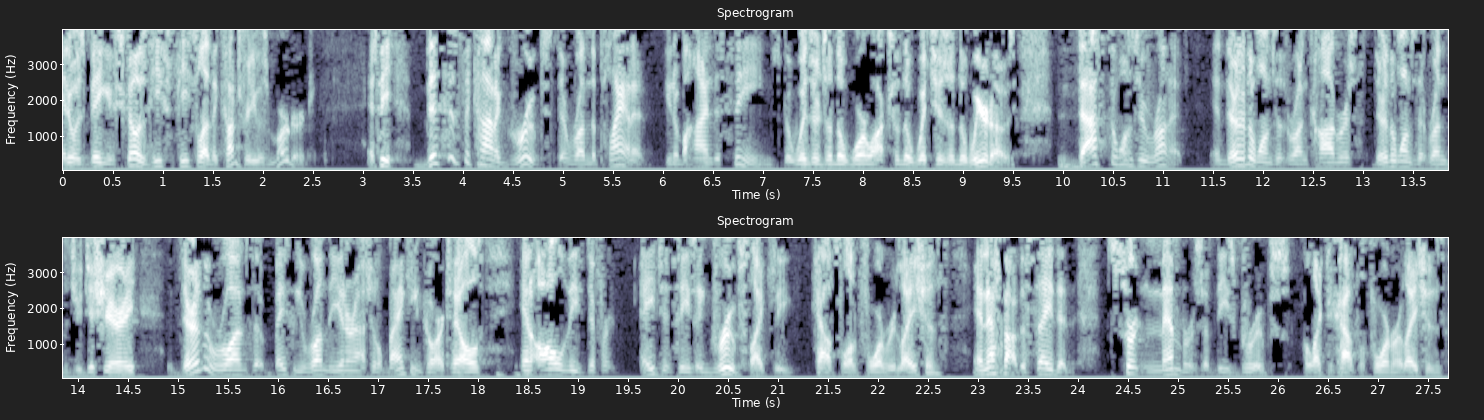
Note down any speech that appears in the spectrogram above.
and it was being exposed. He, he fled the country. He was murdered. And see, this is the kind of groups that run the planet, you know, behind the scenes. The wizards and the warlocks and the witches and the weirdos. That's the ones who run it. And they're the ones that run Congress. They're the ones that run the judiciary. They're the ones that basically run the international banking cartels and all of these different agencies and groups like the Council on Foreign Relations. And that's not to say that certain members of these groups, like the Council on Foreign Relations,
